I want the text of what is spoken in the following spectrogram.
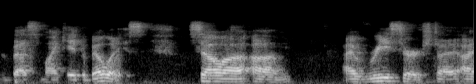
the best of my capabilities. So uh, um, I've researched. I, I,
